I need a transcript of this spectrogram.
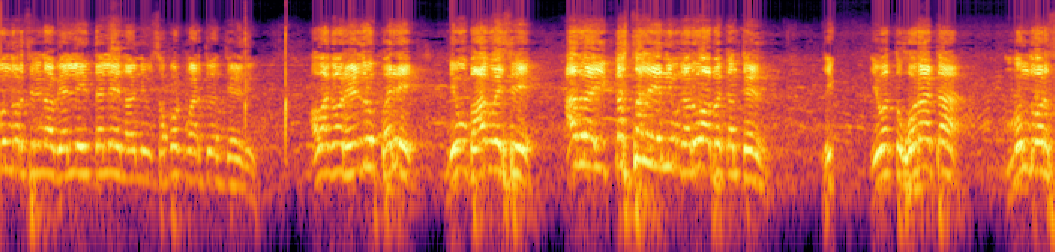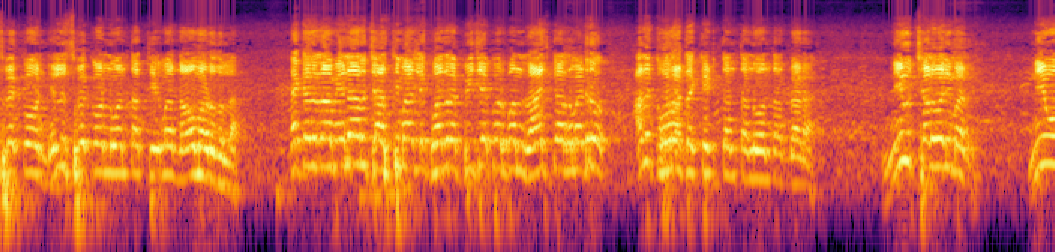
ಮುಂದುವರಿಸ್ರಿ ನಾವು ಎಲ್ಲಿ ಇದ್ದಲ್ಲೇ ನಾವು ನೀವು ಸಪೋರ್ಟ್ ಮಾಡ್ತೀವಿ ಅಂತ ಹೇಳಿದ್ವಿ. ಅವಾಗ ಅವ್ರು ಹೇಳಿದ್ರು, ಬರ್ರಿ, ನೀವು ಭಾಗವಹಿಸ್ರಿ. ಆದ್ರೆ ಈ ಕಷ್ಟ ನಿಮ್ಗೆ ಆಗ್ಬೇಕಂತ ಹೇಳಿದ್ರು. ಇವತ್ತು ಹೋರಾಟ ಮುಂದುವರಿಸಬೇಕು, ನಿಲ್ಲಿಸಬೇಕು ಅನ್ನುವಂತ ತೀರ್ಮಾನ ನಾವು ಮಾಡುದಿಲ್ಲ ಯಾಕಂದ್ರೆ ನಾವು ಏನಾದ್ರು ಜಾಸ್ತಿ ಮಾಡ್ಲಿಕ್ಕೆ ಹೋದ್ರೆ ಬಿಜೆಪಿ ಅವರು ಬಂದು ರಾಜಕಾರಣ ಮಾಡಿದ್ರು, ಅದಕ್ಕೆ ಹೋರಾಟ ಕೆಟ್ಟಂತ ಅನ್ನುವಂಥದ್ದು ಬೇಡ. ನೀವು ಚಳವಳಿ ಮಾಡ್ರಿ. ನೀವು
